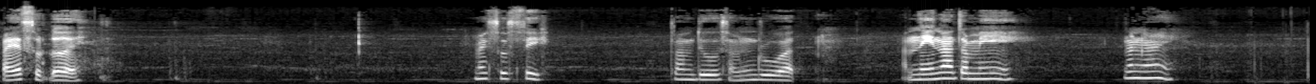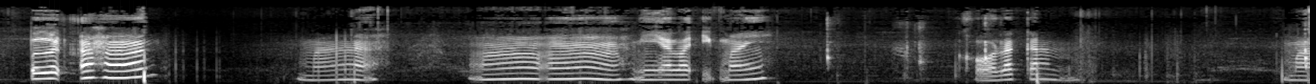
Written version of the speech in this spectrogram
ไปสุดเลย ไม่สุดสิต้องดูสำรวจ อันนี้น่าจะมี นั่นไง เปิดอาหาร มาอ่าอ่ามีอะไรอีกไหม ขอละกัน มา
